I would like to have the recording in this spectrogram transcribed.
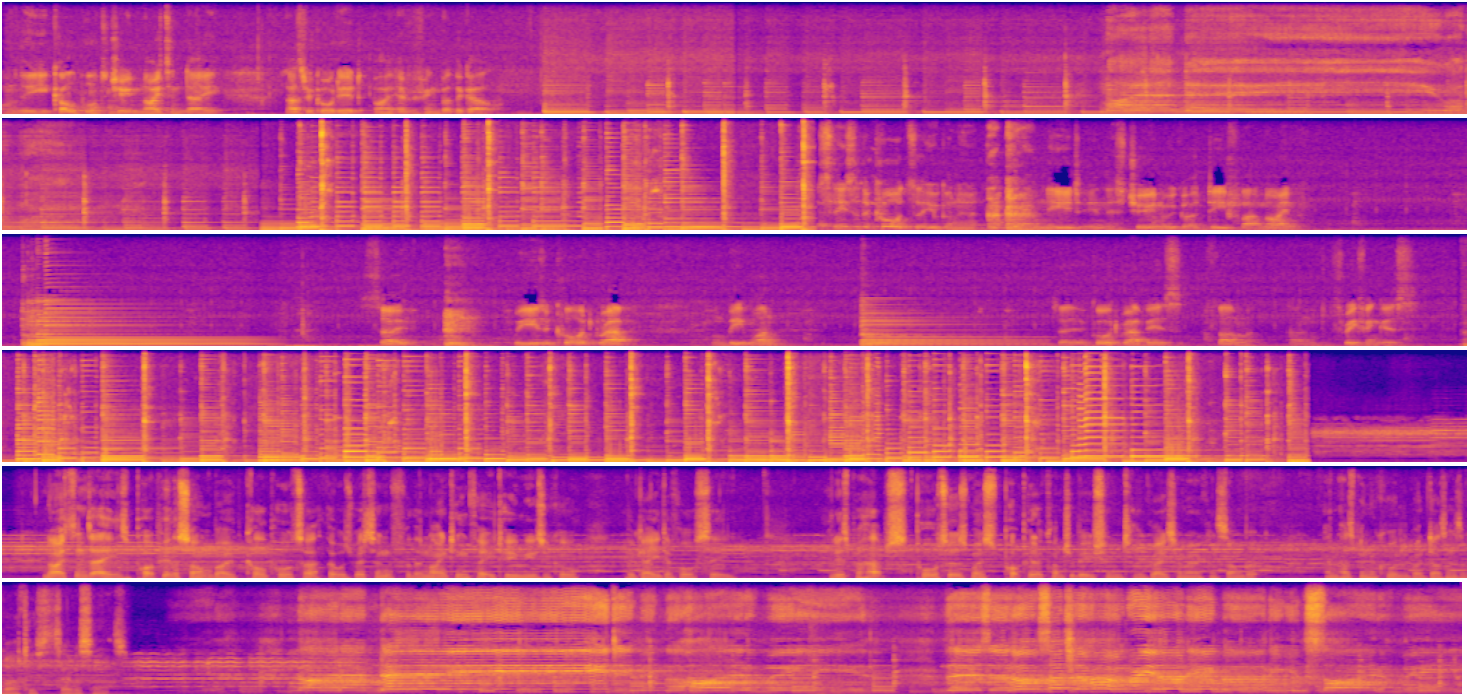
on the Cole Porter tune Night and Day as recorded by Everything But the Girl. Night and day, you are the one. So these are the chords that you're going to need in this tune. We've got a D flat 9. So we use a chord grab on beat 1. So a chord grab is thumb and three fingers. Night and Day is a popular song by Cole Porter that was written for the 1932 musical The Gay Divorcee. It is perhaps Porter's most popular contribution to the Great American Songbook and has been recorded by dozens of artists ever since. There's such a hungry yearning burning inside of me.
